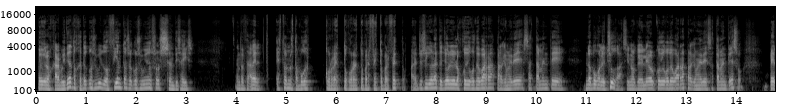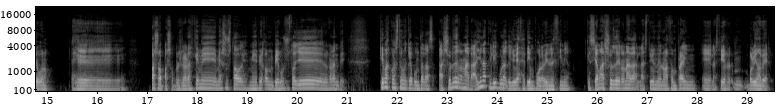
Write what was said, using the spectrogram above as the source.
Pero de los carbohidratos que tengo que consumir 200, he consumido solo 66. Entonces, a ver, esto no es tampoco es correcto, correcto, perfecto, perfecto. yo sí que ahora que yo leo los códigos de barras para que me dé exactamente, no pongo lechuga, sino que leo el código de barras para que me dé exactamente eso. Pero bueno, eh, paso a paso. Pero la verdad es que me, he asustado, eh. me, he pegado, me pegó un susto ayer grande. ¿Qué más cosas tengo aquí apuntadas? Al sur de Granada. Hay una película que yo vi hace tiempo, la vi en el cine, que se llama Al sur de Granada. La estoy viendo en Amazon Prime, eh, la estoy volviendo a ver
